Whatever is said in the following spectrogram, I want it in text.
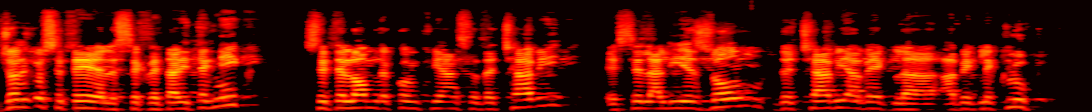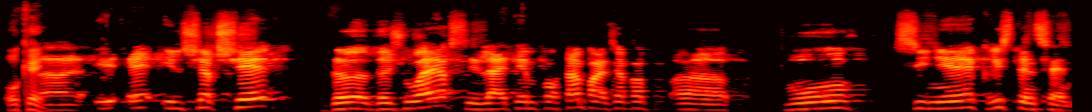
Jordi Cruyff, c'était le secrétaire technique, c'était l'homme de confiance de Xavi et c'est la liaison de Xavi avec, la, avec les clubs. Ok. Euh, et, il cherchait de, joueurs, s'il a été important, par exemple, euh, pour signer Christensen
